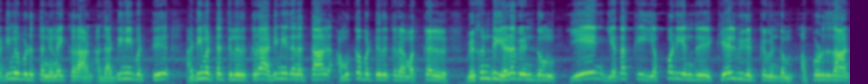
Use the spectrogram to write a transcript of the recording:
அடிமைப்படுத்த நினைக்கிறான். அந்த அடிமைப்பட்டு அடிமட்டத்தில் இருக்கிற அடிமைதனத்தால் அமுக்கப்பட்டிருக்கிற மக்கள் வெகுண்டு எழ வேண்டும். ஏன் எதற்கு எப்படி என்று கேள்வி கேட்க வேண்டும். அப்பொழுதுதான்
